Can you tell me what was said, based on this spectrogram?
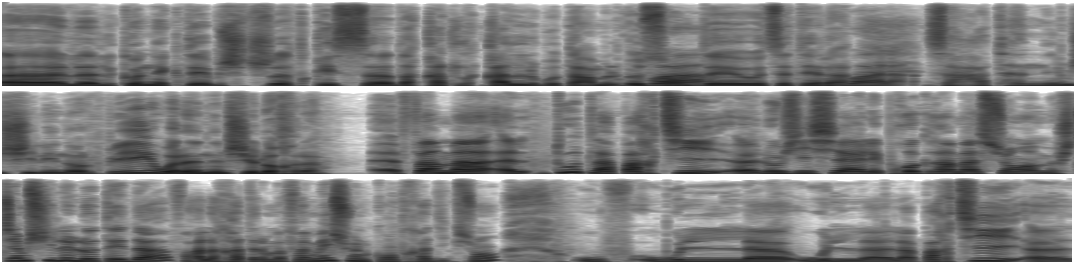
آه، الكونكتي باش تقيس دقات القلب وتعمل أو. سونتي وإتسيتيرا. ساعتها نمشي لنوربي ولا نمشي الاخرى فما ال- toute la partie euh, logiciel et programmation مش تمشي للوتيداف على خاطر ما فماش une contradiction وف- وال وال la partie euh,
